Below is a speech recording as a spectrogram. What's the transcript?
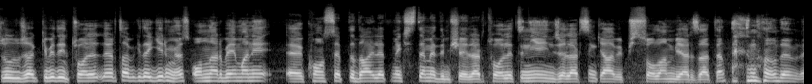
konuşulacak gibi değil. Tuvaletlere tabii ki de girmiyoruz. Onlar benim hani e, konsepte dahil etmek istemediğim şeyler. Tuvaleti niye incelersin ki abi? Pis olan bir yer zaten. ne oldu Emre?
